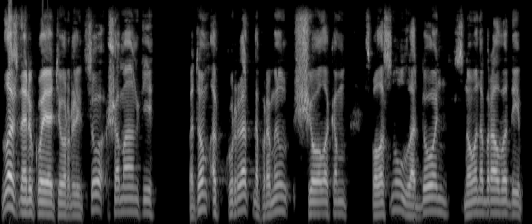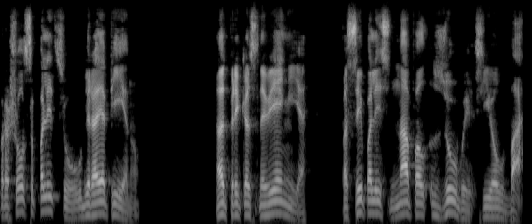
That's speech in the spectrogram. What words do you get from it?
влажной рукой отер лицо шаманки, потом аккуратно промыл щелоком, сполоснул ладонь, снова набрал воды и прошелся по лицу, убирая пену. От прикосновения посыпались на пол зубы с ее лба.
